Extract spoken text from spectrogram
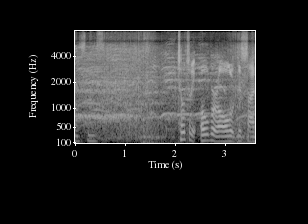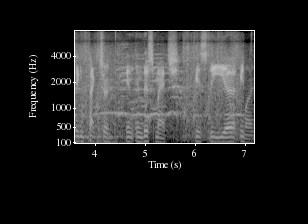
That's nice. Totally overall deciding factor in, in this match is the uh, in mind.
